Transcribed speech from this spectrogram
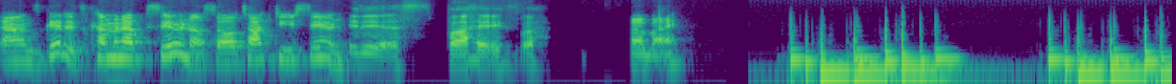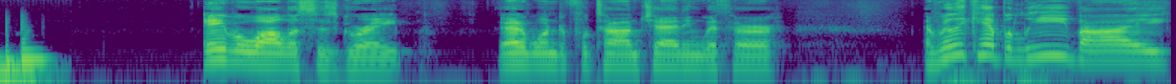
Sounds good. It's coming up soon, so I'll talk to you soon. It is. Bye. Ava. Bye. Bye. Ava Wallace is great. I had a wonderful time chatting with her. I really can't believe I,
